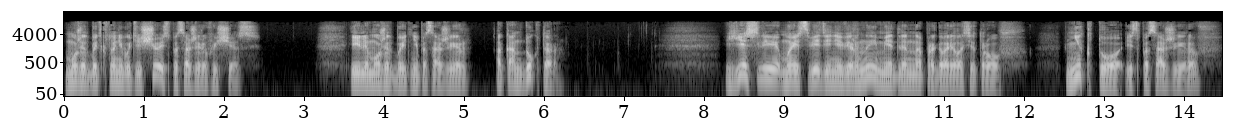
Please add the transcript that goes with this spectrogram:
может быть, кто-нибудь еще из пассажиров исчез? Или, может быть, не пассажир, а кондуктор?» «Если мои сведения верны, — медленно проговорил Осетров, — никто из пассажиров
